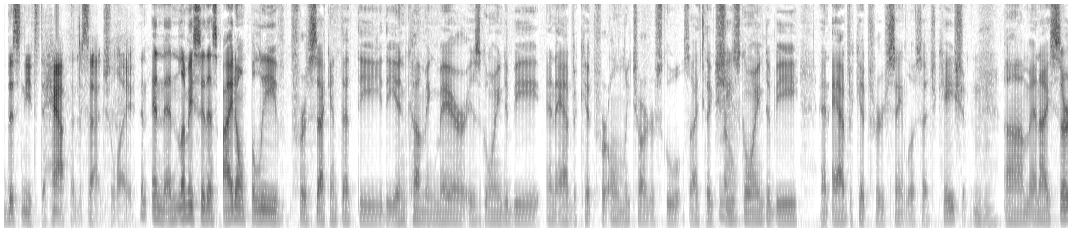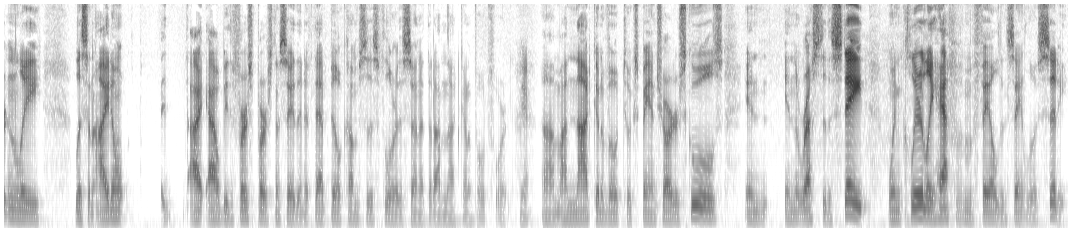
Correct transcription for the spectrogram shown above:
this needs to happen essentially. And, and, and let me say this: I don't believe for a second that the the incoming mayor is going to be an advocate for only charter schools. I think No. she's going to be an advocate for St. Louis education. Mm-hmm. Um, and I certainly listen. I don't. I, I'll be the first person to say that if that bill comes to this floor of the Senate, that I'm not going to vote for it. Yeah. Um, I'm not going to vote to expand charter schools in in the rest of the state when clearly half of them have failed in St. Louis City.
